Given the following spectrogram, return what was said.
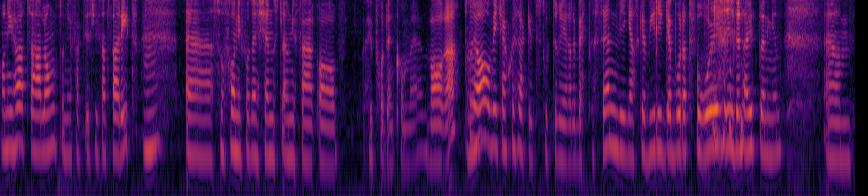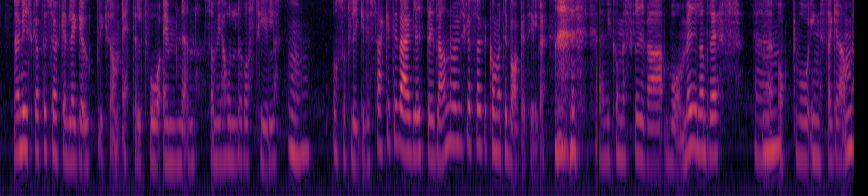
Har ni hört så här långt och ni har faktiskt lyssnat färdigt Mm. Eh, så har ni fått en känsla ungefär av hur podden kommer vara, tror Mm. jag. Och vi kanske säkert strukturerar det bättre sen. Vi är ganska virriga båda två i den här utbränningen. Ehm, men vi ska försöka lägga upp liksom ett eller två ämnen som vi håller oss till. Mm. Och så flyger det säkert iväg lite ibland, men vi ska försöka komma tillbaka till det. Eh, vi kommer skriva vår mailadress eh, Mm. och vår Instagram.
